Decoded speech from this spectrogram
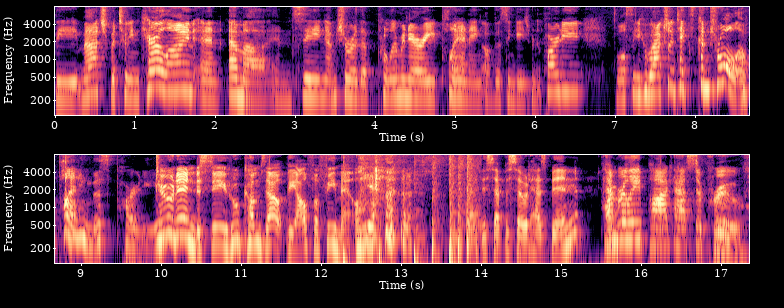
the match between Caroline and Emma, and seeing, I'm sure, the preliminary planning of this engagement party. We'll see who actually takes control of planning this party. Tune in to see who comes out the alpha female. Yeah. This episode has been Pemberley Podcast approved.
